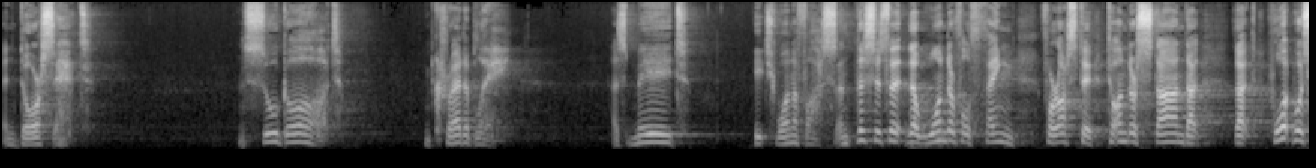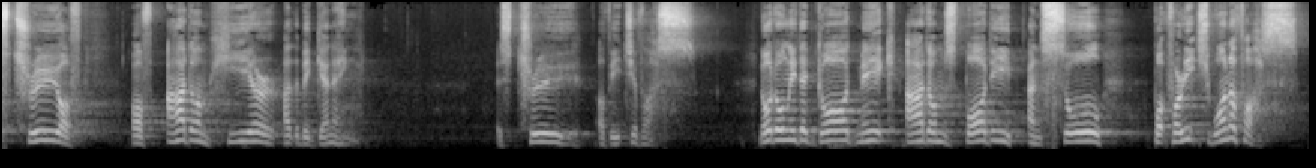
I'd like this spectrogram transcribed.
in Dorset. And so God, incredibly, has made each one of us. And this is the, the wonderful thing for us to, to understand that, that what was true of, of Adam here at the beginning is true of each of us. Not only did God make Adam's body and soul, but for each one of us,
